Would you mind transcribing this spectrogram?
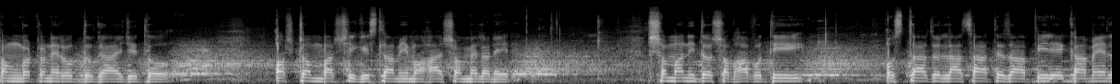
সংগঠনের উদ্যোগে আয়োজিত অষ্টম বার্ষিক ইসলামী মহাসম্মেলনের সম্মানিত সভাপতি ওস্তাজুল্লাহ সাতেজা পীরে কামেল,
